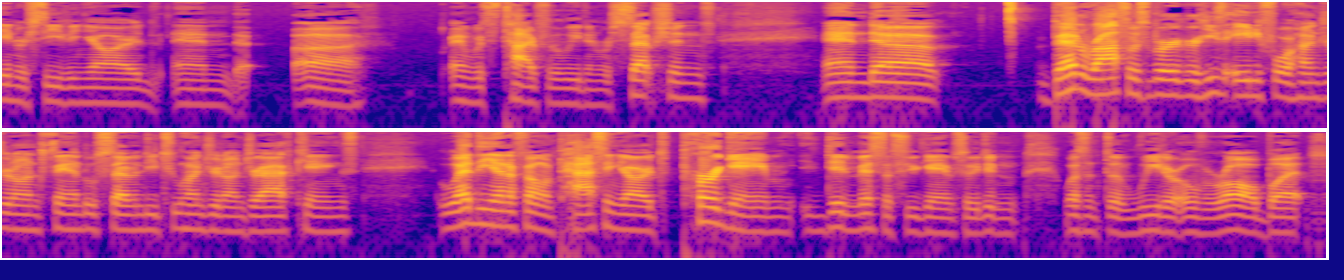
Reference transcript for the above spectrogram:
in receiving yards and uh, and was tied for the lead in receptions. And uh, Ben Roethlisberger, he's 8,400 on FanDuel, 7,200 on DraftKings. Led the NFL in passing yards per game. He did miss a few games, so he didn't wasn't the leader overall. But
